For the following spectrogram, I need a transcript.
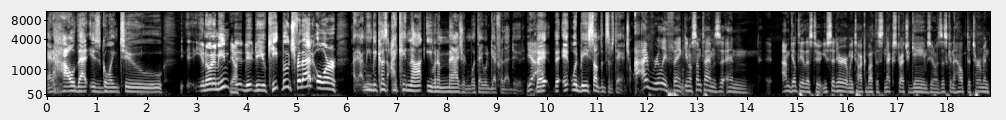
and how that is going to. You know what I mean? Yeah. Uh, do, do you keep Booch for that, or I mean, because I cannot even imagine what they would get for that dude. Yeah, they, th- it would be something substantial. I really think, you know, sometimes, and I'm guilty of this too. You sit here and we talk about this next stretch of games. You know, is this going to help determine?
